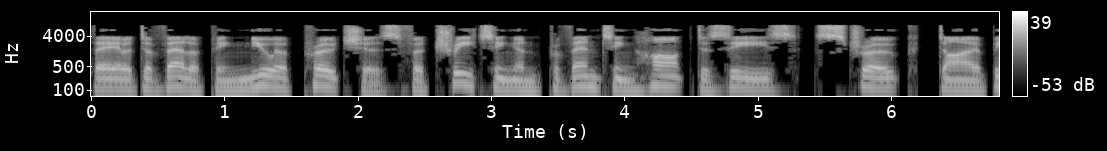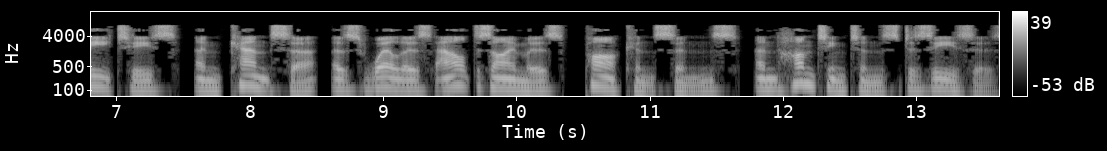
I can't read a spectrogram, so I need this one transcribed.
They are developing new approaches for treating and preventing heart disease, stroke, diabetes, and cancer, as well as Alzheimer's, Parkinson's, and Huntington's diseases.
